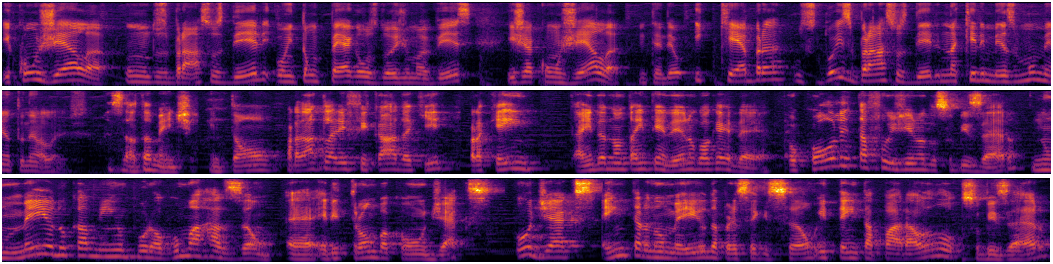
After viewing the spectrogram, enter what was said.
E congela um dos braços dele, ou então pega os dois de uma vez e já congela, entendeu? E quebra os dois braços dele naquele mesmo momento, né, Alanis? Exatamente. Então, para dar uma clarificada aqui, para quem ainda não tá entendendo qual é a ideia. O Cole tá fugindo do Sub-Zero. No meio do caminho, por alguma razão, é, ele tromba com o Jax. O Jax entra no meio da perseguição e tenta parar o Sub-Zero,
